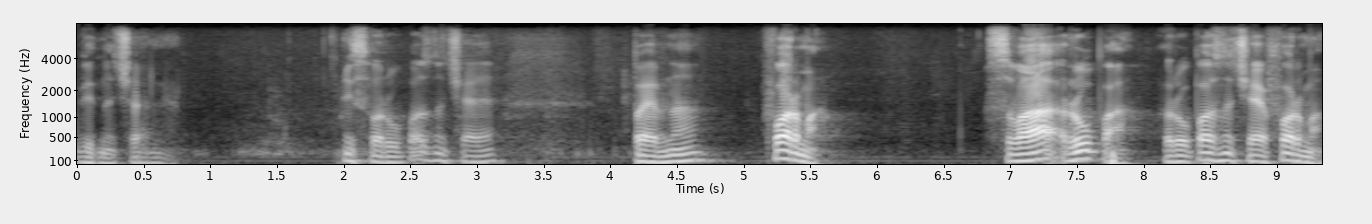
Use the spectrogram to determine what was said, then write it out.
відначальної. І сварупа означає певна форма. Сва рупа. Рупа означає форма.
